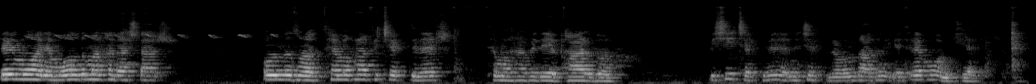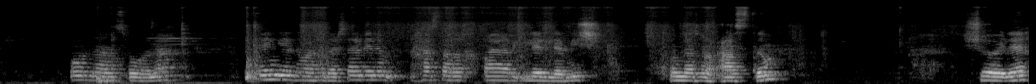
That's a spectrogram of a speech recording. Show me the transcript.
Ben muayenem oldum arkadaşlar. Ondan sonra temografi çektiler. Temografi değil pardon. Bir şey çektiler ya ne çektiler onun da adını getiremiyorum ki. Ondan sonra ben geldim arkadaşlar. Benim hastalık bayağı bir ilerlemiş. Ondan sonra astım. Şöyle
